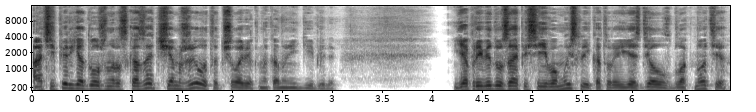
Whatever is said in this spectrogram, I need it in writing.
А теперь я должен рассказать, чем жил этот человек накануне гибели. Я приведу записи его мыслей, которые я сделал в блокноте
